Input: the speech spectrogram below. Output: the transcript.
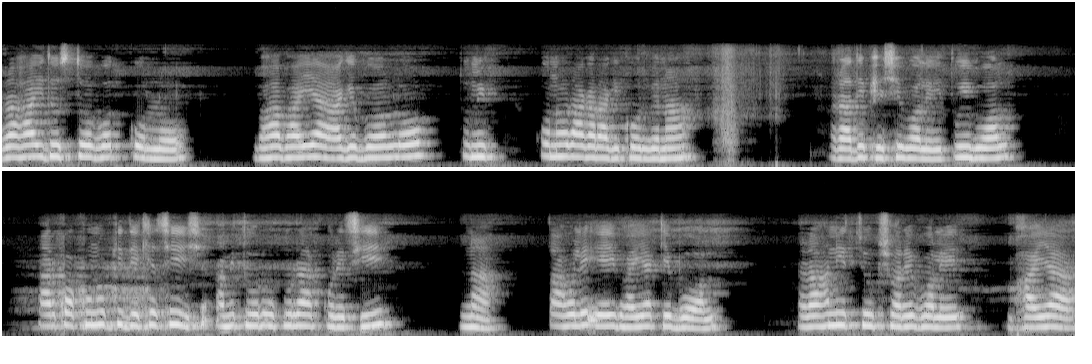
রাহা ইতস্ত বোধ করল, ভা, ভাইয়া, আগে বলো, তুমি কোনো রাগারাগি করবে না? রাধি হেসে বলে, তুই বল। আর কখনো কি দেখেছিস আমি তোর উপর রাগ করেছি? না। তাহলে এই ভাইয়াকে বল। রাহানি চুপ স্বরে বলে, ভাইয়া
